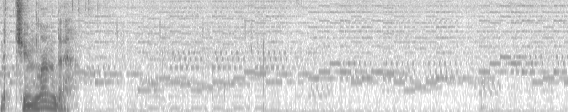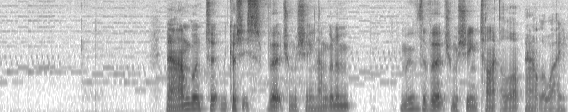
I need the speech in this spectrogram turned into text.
Neptune Lander. Now I'm going to, because it's virtual machine, I'm going to move the virtual machine title out of the way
